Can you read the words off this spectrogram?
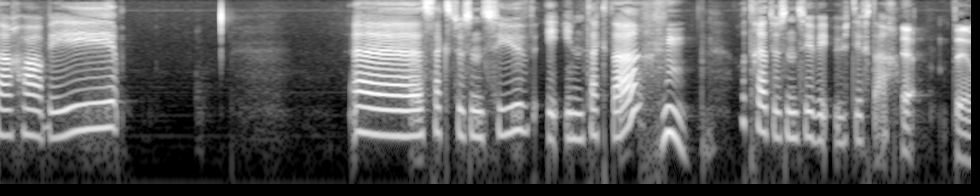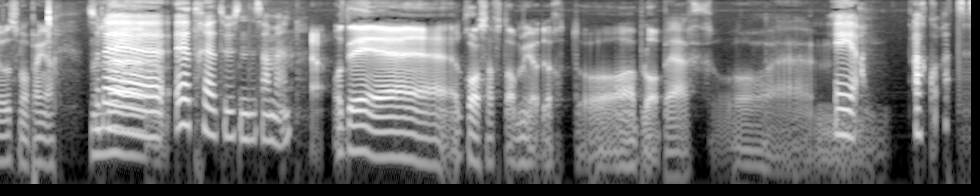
Der har vi eh, 6007 i inntekter og 3007 i utgifter. ja. Det er jo småpenger. Så det er 3000 til sammen. Ja, og det er råsafter, mjødurt og blåbær og um, Ja, akkurat.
